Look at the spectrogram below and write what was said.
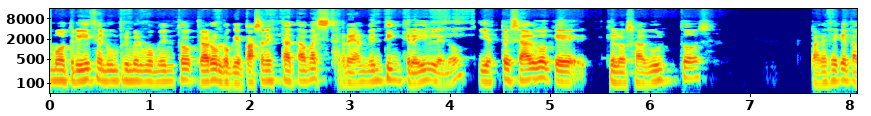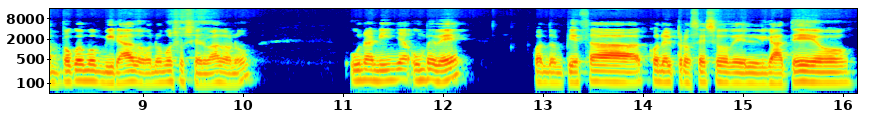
motriz, en un primer momento, claro, lo que pasa en esta etapa es realmente increíble, ¿no? Y esto es algo que, los adultos parece que tampoco hemos mirado no hemos observado, ¿no? Una niña, un bebé, cuando empieza con el proceso del gateo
